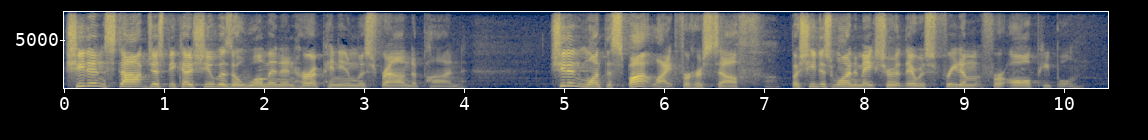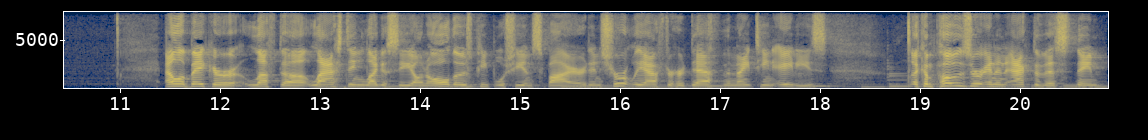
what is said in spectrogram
She didn't stop just because she was a woman and her opinion was frowned upon. She didn't want the spotlight for herself, but she just wanted to make sure that there was freedom for all people. Ella Baker left a lasting legacy on all those people she inspired, and shortly after her death in the 1980s, a composer and an activist named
